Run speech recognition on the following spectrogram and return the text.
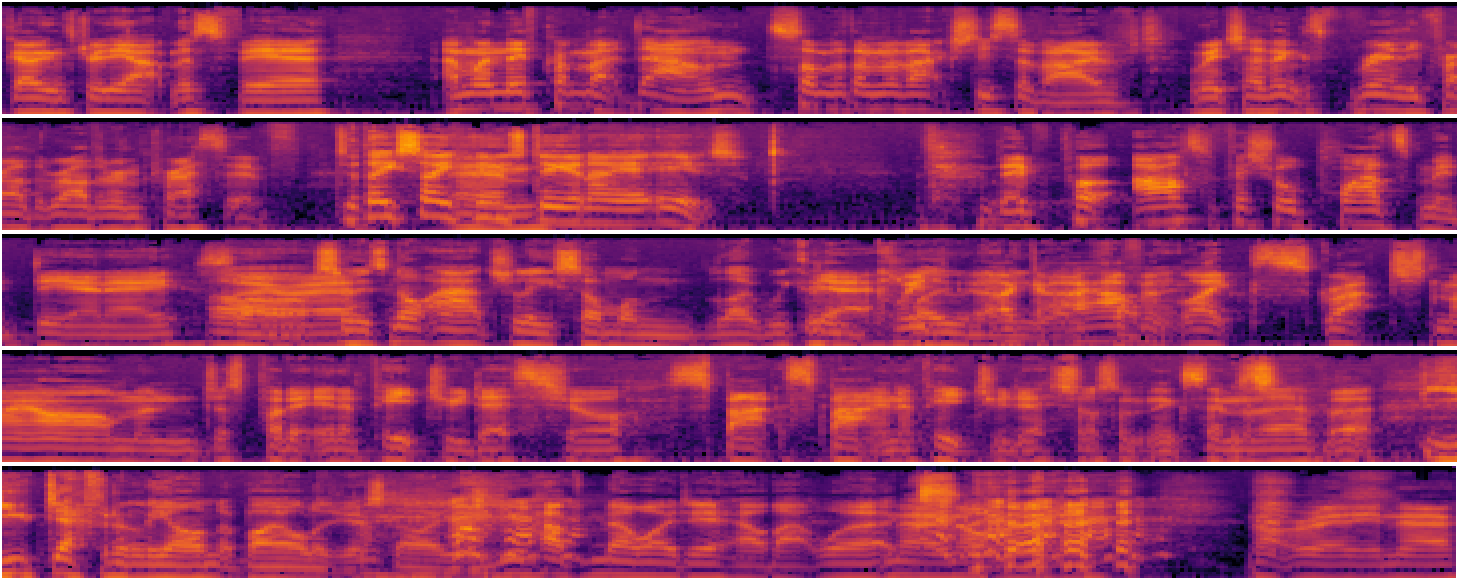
going through the atmosphere, and when they've come back down, some of them have actually survived, which I think is really rather rather impressive. do they say whose Um, DNA it is They've put artificial plasmid DNA. So, oh uh, so it's not actually someone like we couldn't yeah, we, clone like, anyone I haven't it. like scratched my arm and just put it in a petri dish or spat spat in a petri dish or something similar, but you definitely aren't a biologist are you you have no idea how that works No, not really. not really. No.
